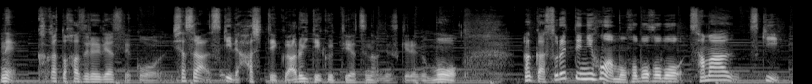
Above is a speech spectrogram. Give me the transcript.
うねかかと外れるやつでこうひたすらスキーで走っていく歩いていくっていうやつなんですけれどもなんかそれって日本はもうほぼほぼサマースキー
